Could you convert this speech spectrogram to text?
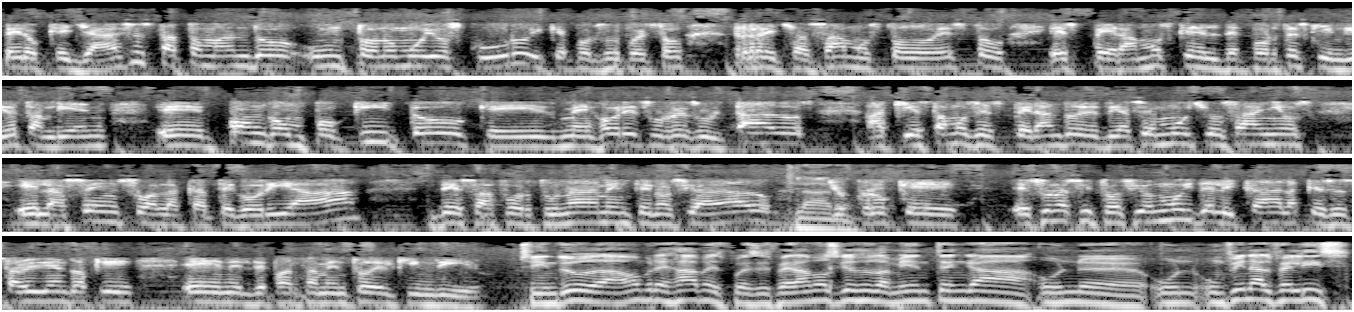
pero que ya se está tomando un tono muy oscuro y que por supuesto rechazamos todo esto. Esperamos que el Deportes Quindío también eh, ponga un poquito, que mejore sus resultados. Aquí estamos esperando desde hace muchos años el ascenso a la categoría A. Desafortunadamente no se ha dado. Claro. Yo creo que es una situación muy delicada la que se está viviendo aquí en el departamento del Quindío. Sin duda, hombre James, pues esperamos que eso también tenga un, eh, un, un final feliz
